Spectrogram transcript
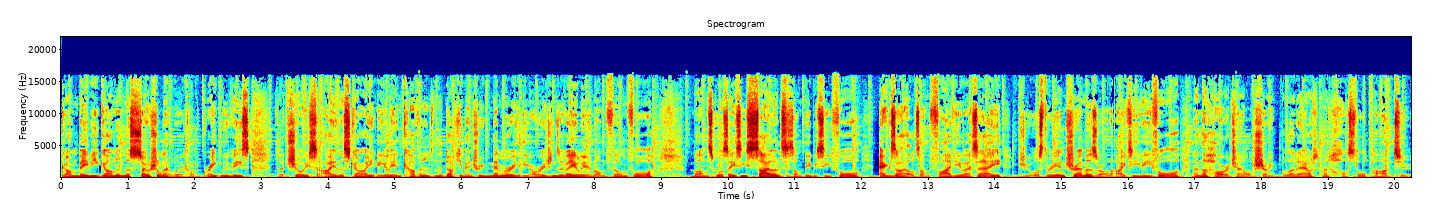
Gone Baby Gone, and The Social Network on great movies The Choice, Eye in the Sky, Alien Covenant, and the documentary Memory The Origins of Alien on Film 4. Martin Scorsese's Silence is on BBC 4, Exiles on 5 USA, Jaws 3 and Tremors are on ITV4, and the Horror Channel showing Blood Out and Hostel Part 2.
